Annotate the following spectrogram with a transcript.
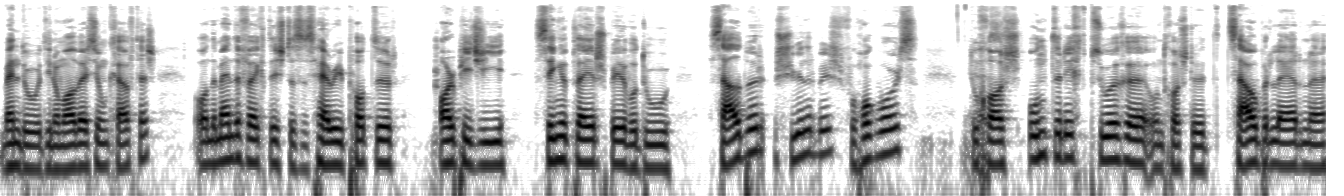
wenn du die Normalversion gekauft hast. Und im Endeffekt ist das ein Harry Potter RPG Singleplayer-Spiel, wo du selber Schüler bist von Hogwarts. Du Yes. kannst Unterricht besuchen und kannst dort Zauber lernen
